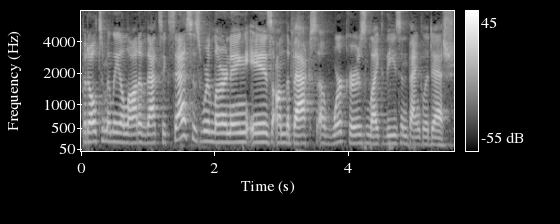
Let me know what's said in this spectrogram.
but ultimately a lot of that success, as we're learning, is on the backs of workers like these in Bangladesh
